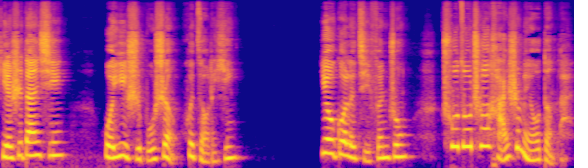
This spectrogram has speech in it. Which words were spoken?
也是担心我一时不慎会走了阴。又过了几分钟，出租车还是没有等来，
